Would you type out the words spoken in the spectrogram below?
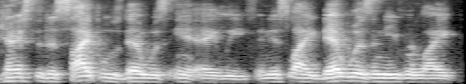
gangster disciples that was in Alief, and it's like that wasn't even like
